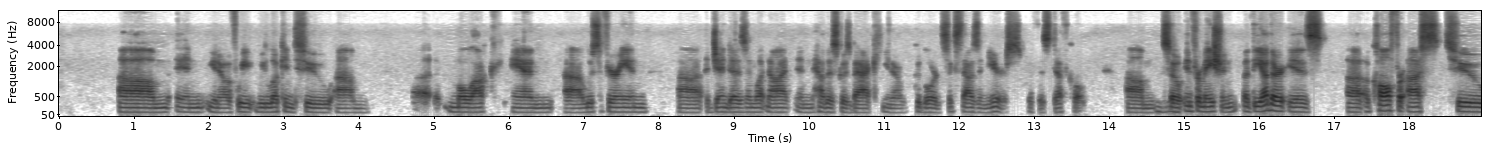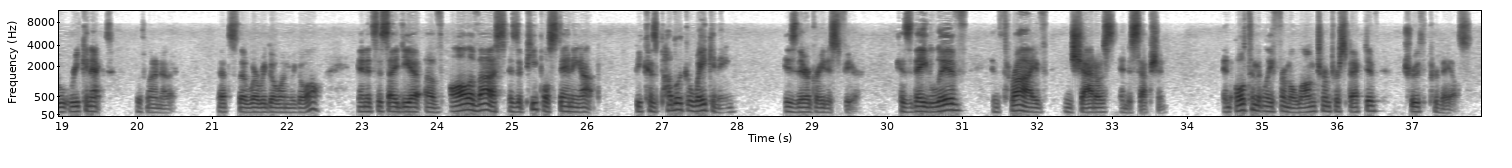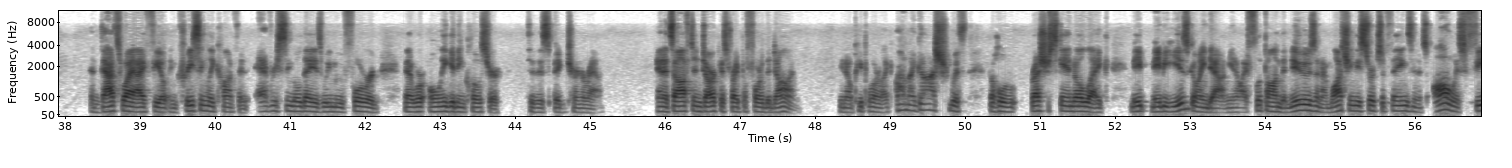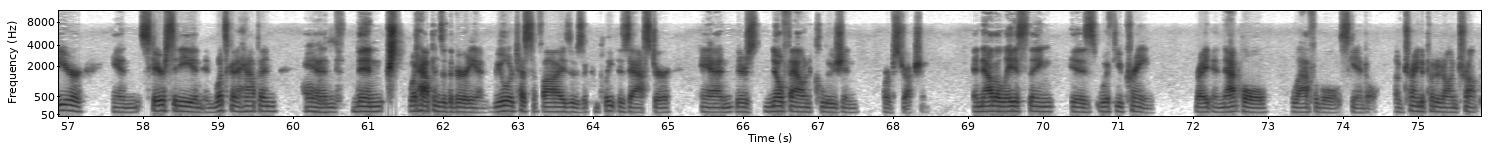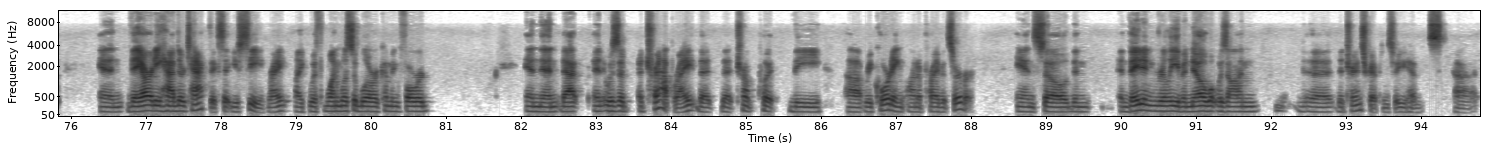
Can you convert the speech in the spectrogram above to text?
Um, and you know, if we we look into um, uh, Moloch and uh, Luciferian uh, agendas and whatnot, and how this goes back, you know, good lord, six thousand years with this death cult. Um, mm-hmm. So information, but the other is uh, a call for us to reconnect with one another. That's the where we go when we go all. And it's this idea of all of us as a people standing up because public awakening is their greatest fear because they live and thrive in shadows and deception. And ultimately, from a long term perspective, truth prevails. And that's why I feel increasingly confident every single day as we move forward that we're only getting closer to this big turnaround. And it's often darkest right before the dawn. You know people are like oh my gosh with the whole russia scandal like maybe, maybe he is going down. You know i flip on the news and i'm watching these sorts of things and it's always fear and scarcity and, and what's going to happen. Always. and then what happens at the very end? Mueller testifies it was a complete disaster and there's no found collusion or obstruction. And now the latest thing is with ukraine right? And that whole laughable scandal of trying to put it on trump. And they already had their tactics that you see right? Like with one whistleblower coming forward. And then that and it was a, a trap right? That that trump put the uh, recording on a private server. And so then and they didn't really even know what was on the the transcript. And so you have uh,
